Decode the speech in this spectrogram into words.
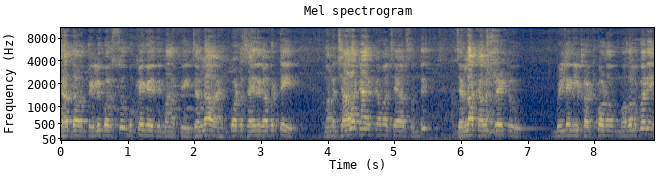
చేద్దామని తెలియపరుస్తూ ముఖ్యంగా ఇది మనకి జిల్లా హెడ్ క్వార్టర్స్ అయింది కాబట్టి మనం చాలా కార్యక్రమాలు చేయాల్సి ఉంది. జిల్లా కలెక్టరేట్ బిల్డింగ్లు కట్టుకోవడం మొదలుకొని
